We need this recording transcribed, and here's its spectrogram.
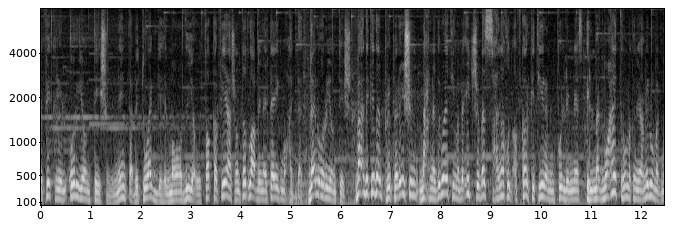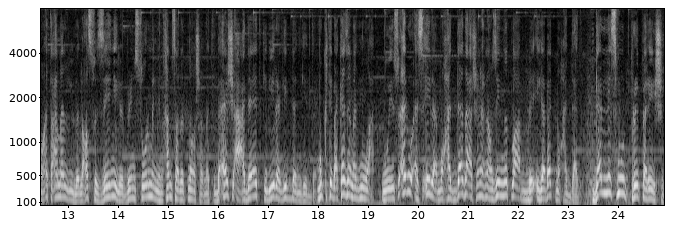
لفكر ال orientation إن أنت بتوجه المواضيع وتفكر فيها عشان تطلع بنتائج محددة. ده ال orientation بعد كده ال preparation ما إحنا دلوقتي ما بقتش بس هناخد أفكار كتيرة من كل الناس. المجموعات هم كانوا يعملوا مجموعات عمل للعصف الذهني لل brainstorming من 5 ل 12 ما تبقاش أعداد كبيرة جدا جدا. ممكن تبقى كذا مجموعة ويسألوا أسئلة محددة عشان إحنا عاوزين نطلع بإجابات محددة. ده اللي اسمه ال preparation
